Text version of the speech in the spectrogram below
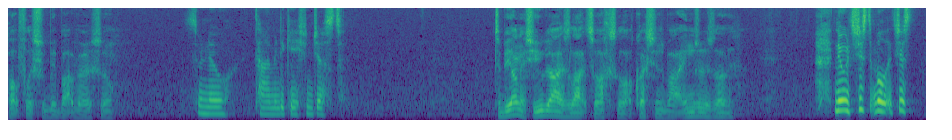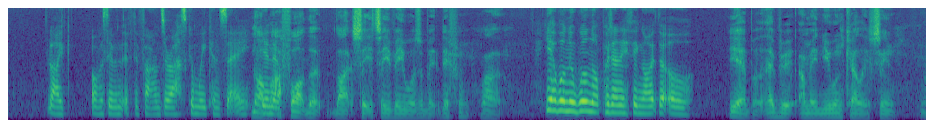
hopefully should be back very soon. So no time indication, just To be honest, you guys like to ask a lot of questions about injuries, don't you? no. It's just well, it's just like obviously if the fans are asking, we can say No, you but know. I thought that like City TV was a bit different. Like, Yeah, well, no, we'll not put anything out that'll. yeah, but every I mean, you and Kelly seem. Nah,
